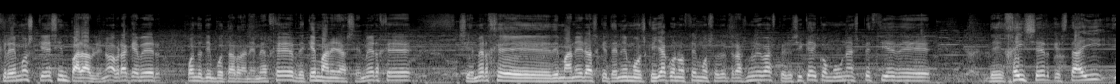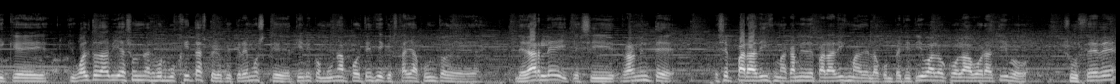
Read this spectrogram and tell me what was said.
creemos que es imparable, ¿no? Habrá que ver cuánto tiempo tarda en emerger, de qué manera se emerge, si emerge de maneras que tenemos, que ya conocemos o de otras nuevas, pero sí que hay como una especie de de Heiser que está ahí y que igual todavía son unas burbujitas, pero que creemos que tiene como una potencia y que está ya a punto de, de darle y que si realmente ese paradigma, cambio de paradigma de lo competitivo a lo colaborativo sucede,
